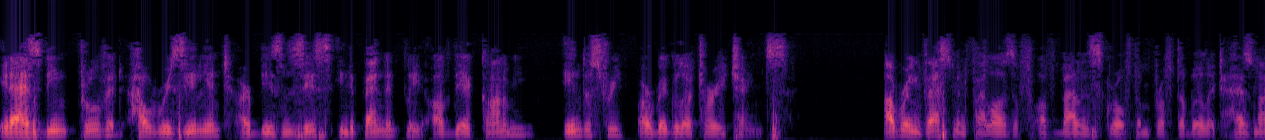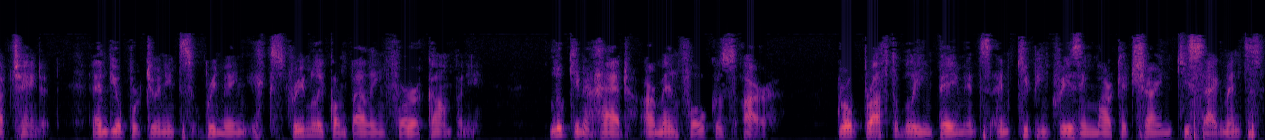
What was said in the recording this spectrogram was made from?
It has been proven how resilient our business is independently of the economy, industry, or regulatory changes. Our investment philosophy of balanced growth and profitability has not changed, and the opportunities remain extremely compelling for our company. Looking ahead, our main focus are grow profitably in payments and keep increasing market share in key segments,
